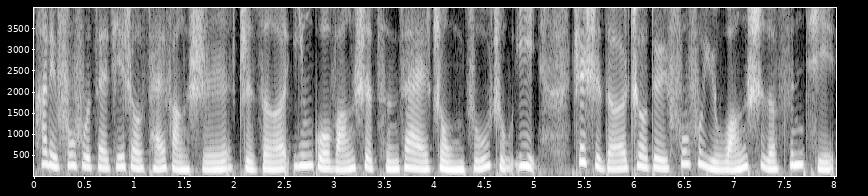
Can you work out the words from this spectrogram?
哈里夫妇在接受采访时指责英国王室存在种族主义，这使得这对夫妇与王室的分歧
